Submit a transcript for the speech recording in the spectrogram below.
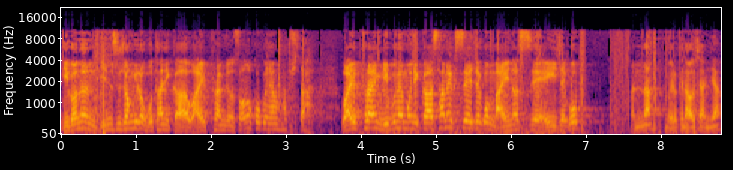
이거는 인수정리로 못하니까 Y' 정도 써놓고 그냥 합시다. Y' 미분해 보니까 3X의 제곱 마이너스의 A제곱 맞나? 뭐 이렇게 나오지 않냐?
